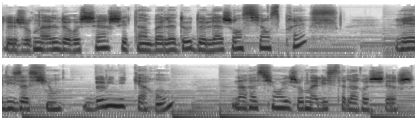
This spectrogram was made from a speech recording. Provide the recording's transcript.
Le journal de recherche est un balado de l'agence Science Presse. Réalisation Dominique Caron. Narration et journaliste à la recherche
